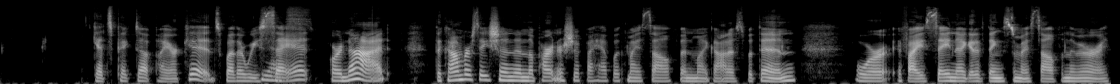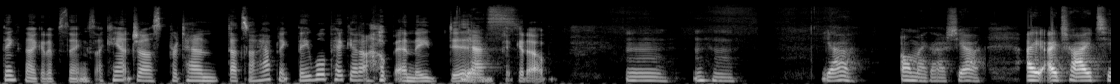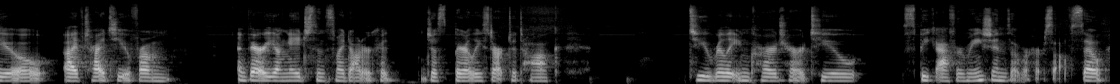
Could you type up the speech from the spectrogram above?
gets picked up by our kids, whether we yes. say it or not. The conversation and the partnership I have with myself and my goddess within, or if I say negative things to myself in the mirror, I think negative things. I can't just pretend that's not happening. They will pick it up, and they did yes. pick it up. Mm, hmm Yeah, Oh my gosh, yeah. I I try to I've tried to from a very young age since my daughter could just barely start to talk to really encourage her to speak affirmations over herself. So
